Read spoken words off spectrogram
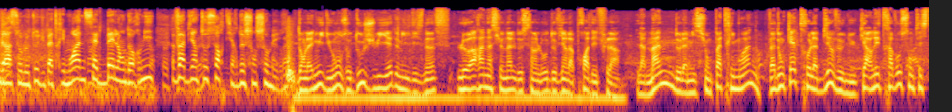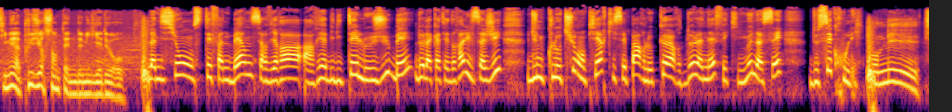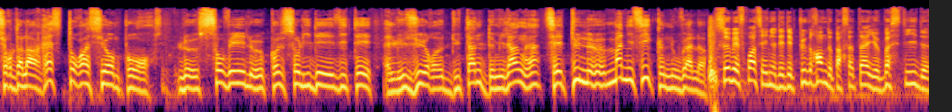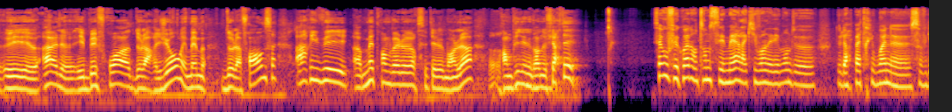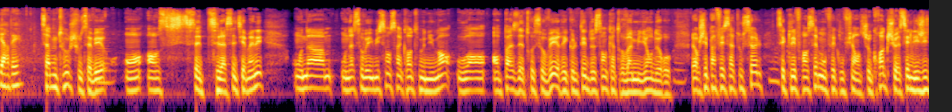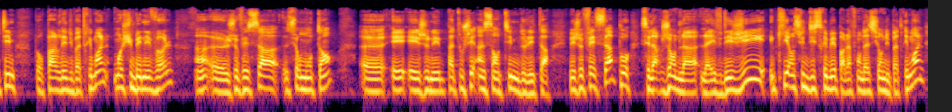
Grâce au loto du patrimoine, cette belle endormie va bientôt sortir de son sommeil. Dans la nuit du 11 au 12 juillet 2019, le haras national de Saint-Lô devient la proie des flammes. La manne de la mission patrimoine va donc être la bienvenue car les travaux sont estimés à plusieurs centaines de milliers d'euros. La mission Stéphane Bern servira à réhabiliter le jubé de la cathédrale. Il s'agit d'une clôture en pierre qui sépare le chœur de la nef et qui menaçait de s'écrouler. On est sur de la restauration pour le sauver, le consolider, éviter l'usure du temps de 2000 ans. hein. C'est une magnifique nouvelle. Ce beffroi, c'est une des, des plus grandes par sa taille Bastide et euh, Halle et beffroi de la région et même de la France. Arriver à mettre en valeur cet élément-là remplit d'une grande fierté. Ça vous fait quoi d'entendre ces maires là qui voient un élément de, de leur patrimoine euh, sauvegardé? Ça me touche, vous savez, en, en sept- c'est la septième année. On a, on a sauvé 850 monuments ou en, en passe d'être sauvés et récolté 280 millions d'euros. Alors, je n'ai pas fait ça tout seul, c'est que les Français m'ont fait confiance. Je crois que je suis assez légitime pour parler du patrimoine. Moi, je suis bénévole, hein, euh, je fais ça sur mon temps. Euh, et, je n'ai pas touché un centime de l'État. Mais je fais ça pour. C'est l'argent de la, la FDJ, qui est ensuite distribué par la Fondation du patrimoine.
